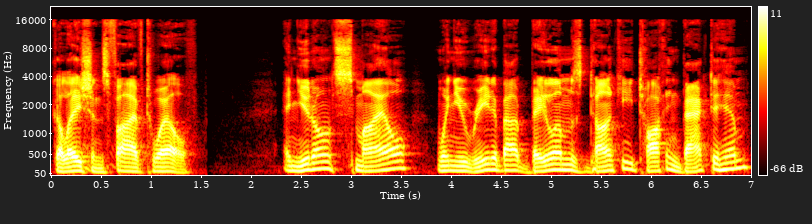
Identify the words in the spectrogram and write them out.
Galatians 5:12. And you don't smile when you read about Balaam's donkey talking back to him?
